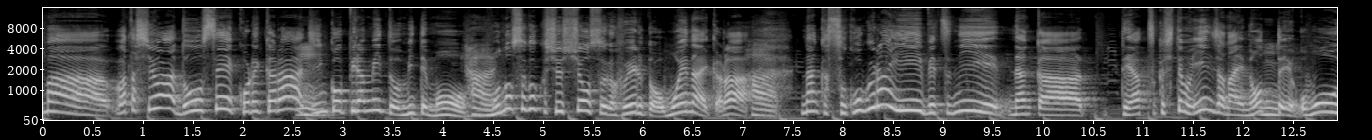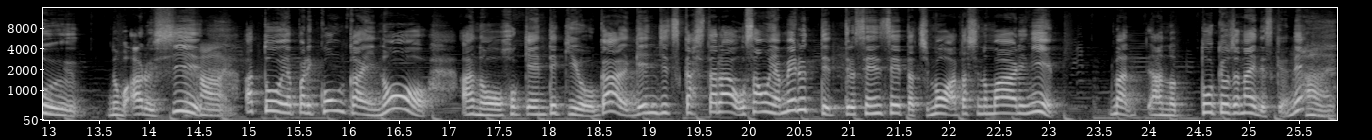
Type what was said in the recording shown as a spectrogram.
まあ私はどうせこれから人口ピラミッドを見ても、はい。ものすごく出生数が増えるとは思えないから、はい。なんかそこぐらい別になんか手厚くしてもいいんじゃないのって思うのもあるし、はい。あとやっぱり今回のあの保険適用が現実化したらお産をやめるって言ってる先生たちも私の周りにまあ、あの東京じゃないですけどね、はい。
